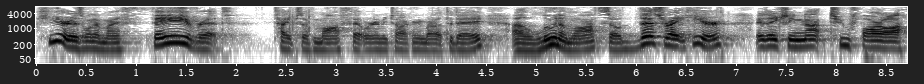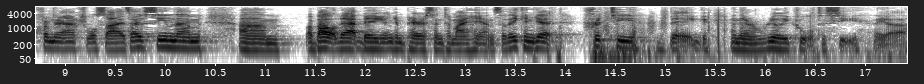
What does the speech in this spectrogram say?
Here is one of my favorite types of moth that we're going to be talking about today, a Luna moth. So this right here is actually not too far off from their actual size. I've seen them um, about that big in comparison to my hand. So they can get pretty big and they're really cool to see. They uh,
